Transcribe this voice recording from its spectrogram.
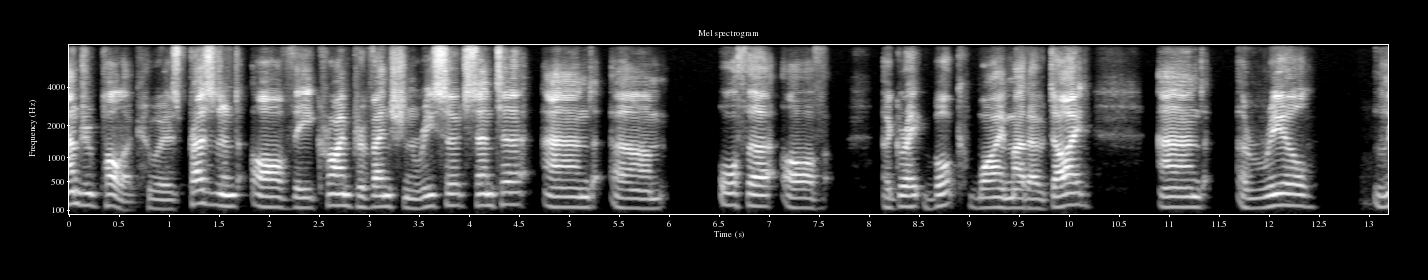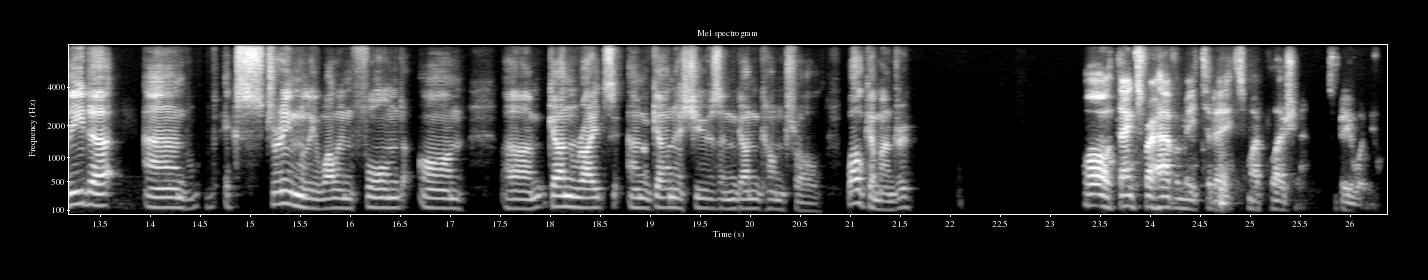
Andrew Pollack, who is president of the Crime Prevention Research Center and um, author of a great book, Why Meadow Died, and a real leader and extremely well informed on um, gun rights and gun issues and gun control. Welcome, Andrew. Oh, thanks for having me today. It's my pleasure to be with you.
